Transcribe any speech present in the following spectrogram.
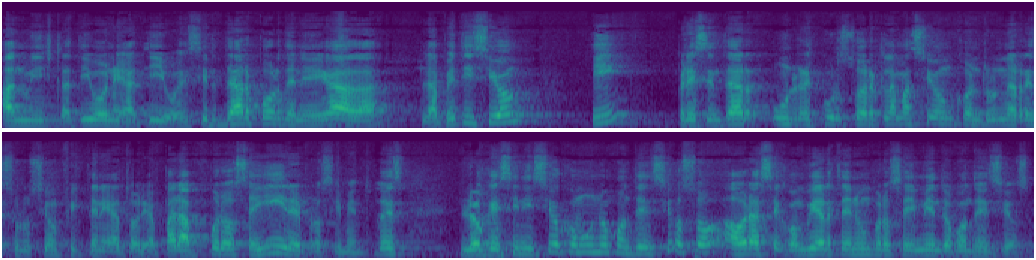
administrativo negativo, es decir, dar por denegada la petición y presentar un recurso de reclamación contra una resolución ficta negatoria para proseguir el procedimiento. Entonces, lo que se inició como uno contencioso ahora se convierte en un procedimiento contencioso.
